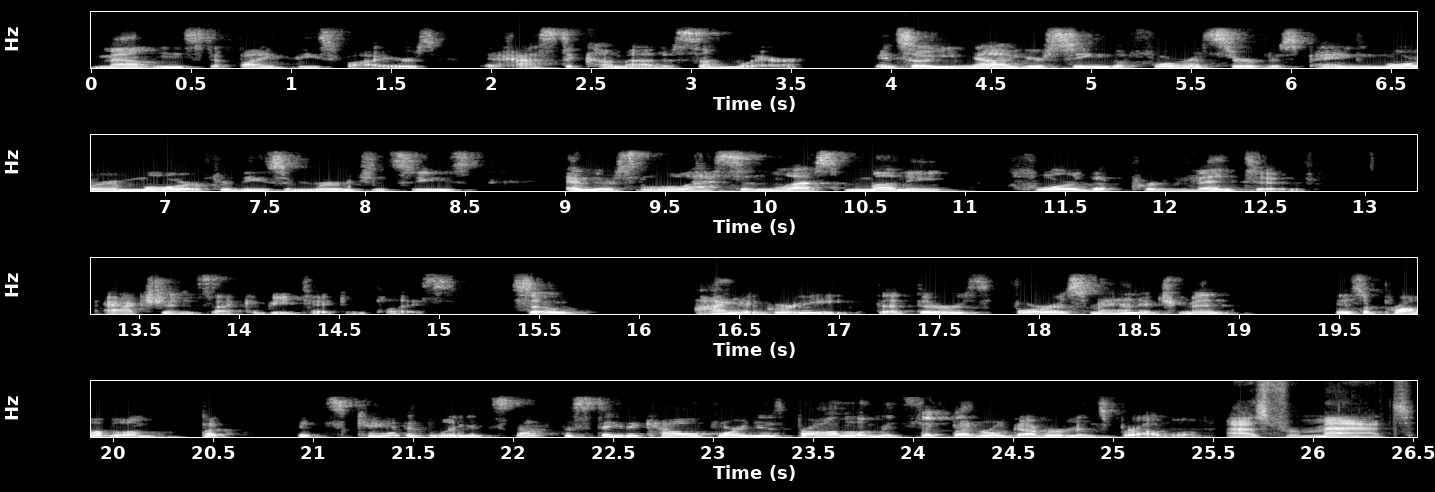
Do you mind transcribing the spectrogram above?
mountains to fight these fires, it has to come out of somewhere. And so you, now you're seeing the Forest Service paying more and more for these emergencies, and there's less and less money for the preventive actions that could be taking place. So I agree that there's forest management is a problem, but it's candidly, it's not the state of California's problem. It's the federal government's problem. As for Matt,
